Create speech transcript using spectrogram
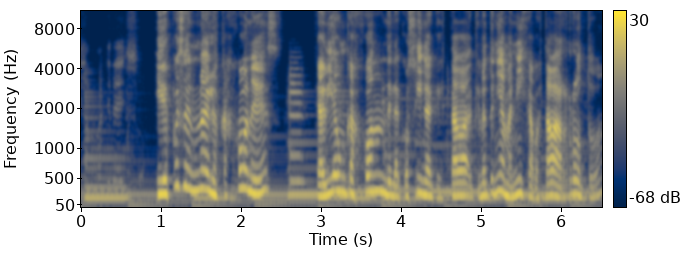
qué mierda que era eso. Y después en uno de los cajones, que había un cajón de la cocina que estaba que no tenía manija, pues estaba roto.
